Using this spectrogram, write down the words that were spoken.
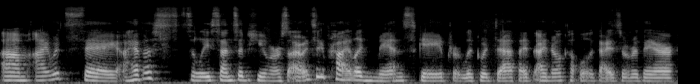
Um, I would say I have a silly sense of humor, so I would say probably like Manscaped or Liquid Death. I, I know a couple of guys over there.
